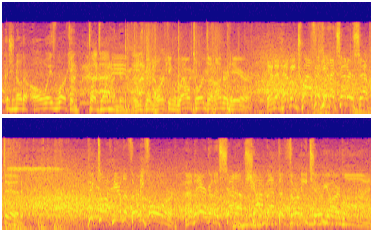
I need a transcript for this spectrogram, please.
because you know they're always working towards 100. He's been working well towards 100 here. Into heavy traffic, and it's intercepted set up shop at the 32-yard line.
